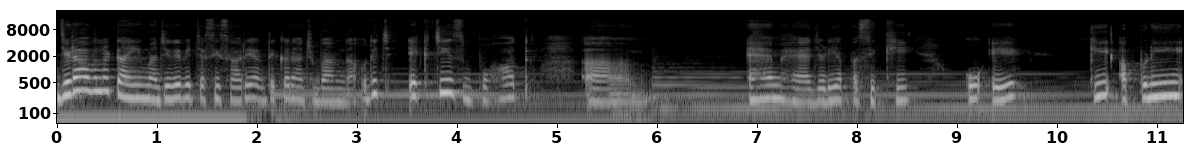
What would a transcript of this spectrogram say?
ਜਿਹੜਾ ਆ ਵਾਲਾ ਟਾਈਮ ਆ ਜਿਹਦੇ ਵਿੱਚ ਅਸੀਂ ਸਾਰੇ ਆਪਦੇ ਘਰਾਂ 'ਚ ਬੰਦਾ ਉਹਦੇ 'ਚ ਇੱਕ ਚੀਜ਼ ਬਹੁਤ ਅਹਿਮ ਹੈ ਜਿਹੜੀ ਆਪਾਂ ਸਿੱਖੀ, ਉਹ ਇਹ ਕਿ ਆਪਣੀ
